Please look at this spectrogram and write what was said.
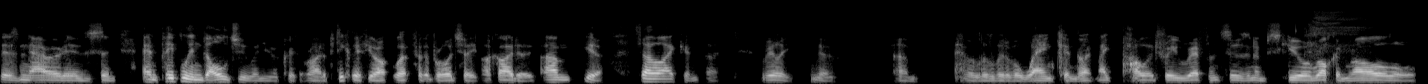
there's narratives and, and people indulge you when you're a cricket writer, particularly if you work for the broadsheet like I do. Um, you know, so I can uh, really, you know, um, have a little bit of a wank and like make poetry references and obscure rock and roll or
